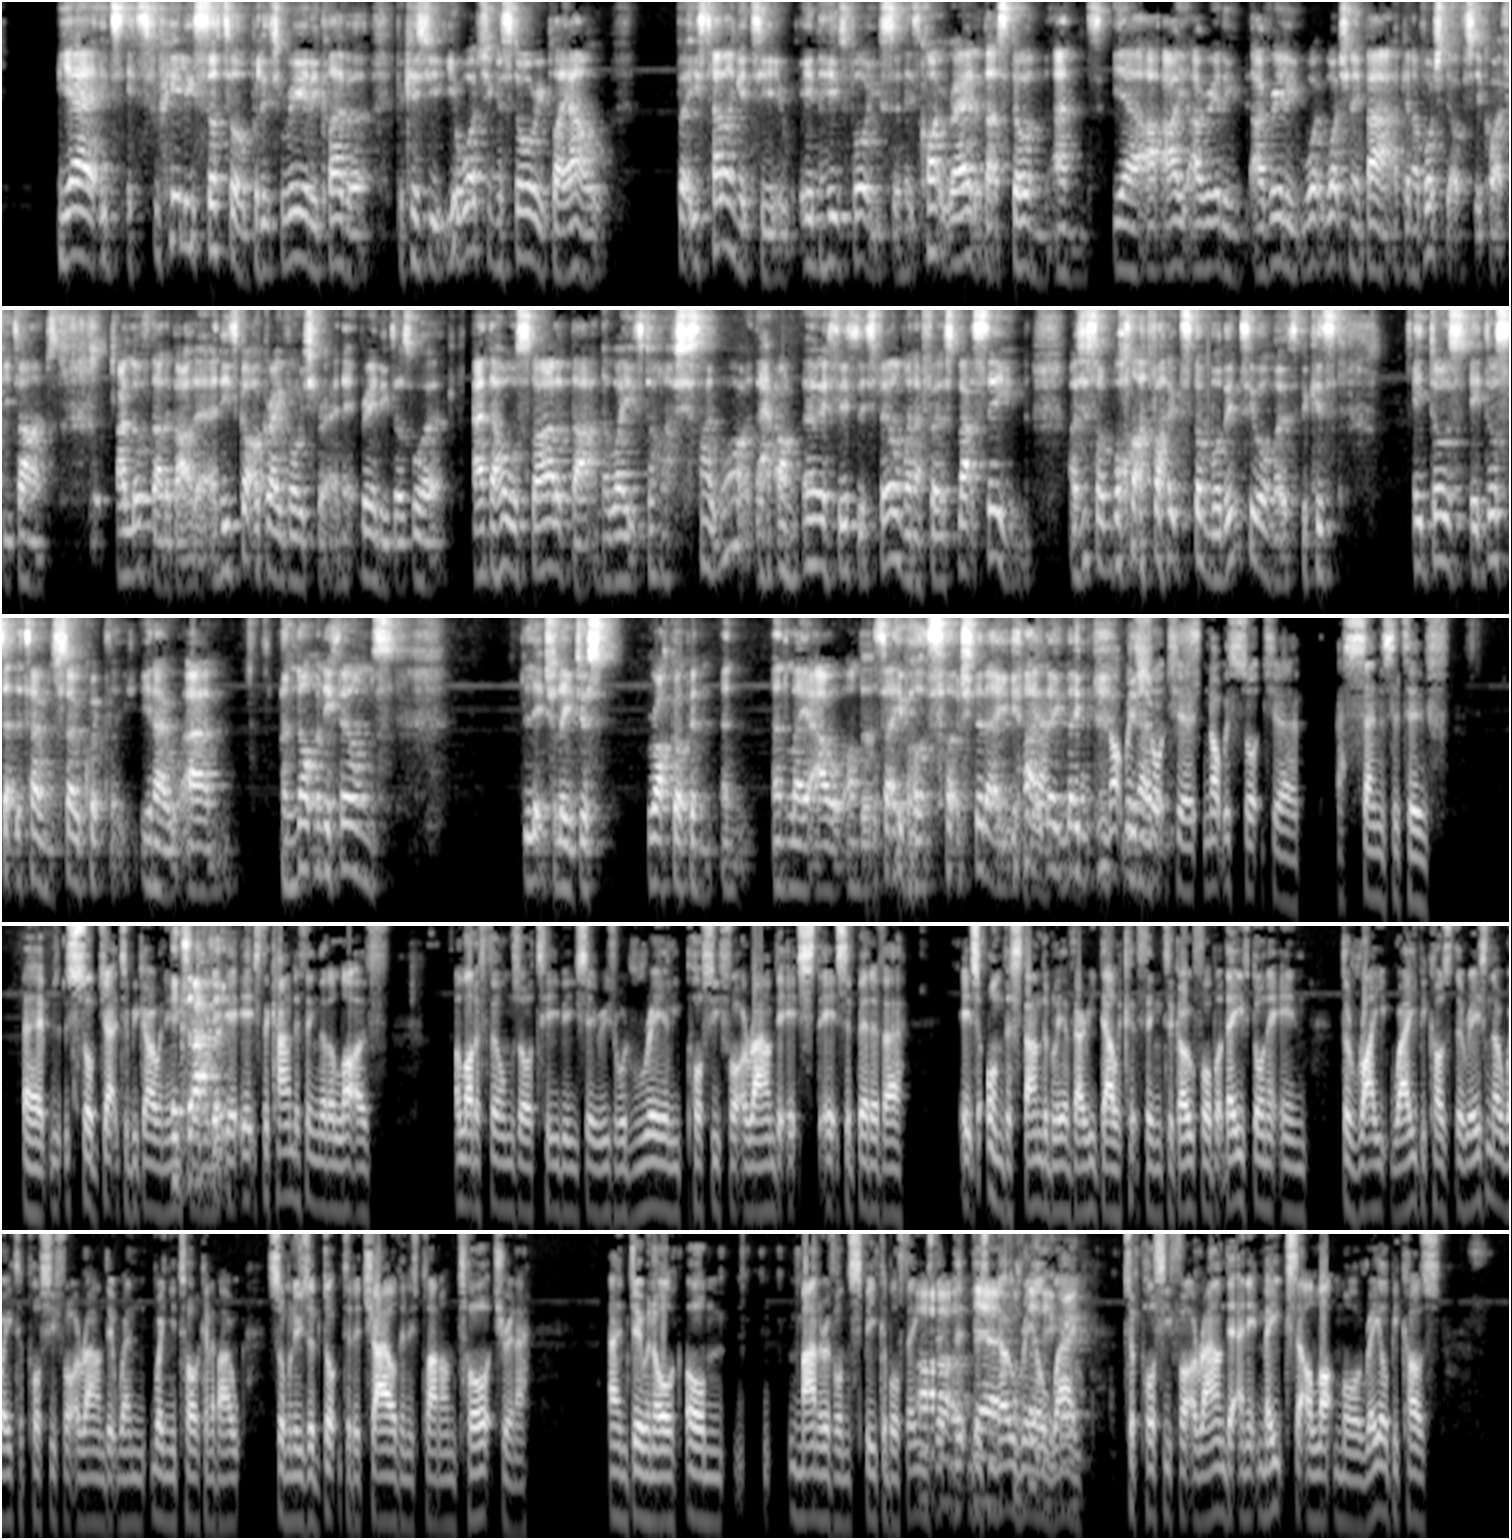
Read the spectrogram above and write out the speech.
Yeah, it's it's really subtle, but it's really clever because you, you're watching a story play out, but he's telling it to you in his voice, and it's quite rare that that's done. And yeah, I, I, I really, I really w- watching it back, and I've watched it obviously quite a few times. I love that about it, and he's got a great voice for it, and it really does work. And the whole style of that and the way it's done, I was just like, what on earth is this film? When I first that scene, I was just like, what have I stumbled into almost because it does it does set the tone so quickly, you know, um, and not many films literally just rock up and, and, and lay it out on the table as such, do they? Yeah, they, they not with you know, such a not with such a, a sensitive uh, subject to be going into. Exactly. it- it's the kind of thing that a lot of a lot of films or TV series would really pussyfoot around it. It's it's a bit of a it's understandably a very delicate thing to go for, but they've done it in the right way because there is no way to pussyfoot around it when when you're talking about someone who's abducted a child and is planning on torturing her and doing all all manner of unspeakable things. Oh, Th- th- oh, There's yeah, no real way agree. to pussyfoot around it, and it makes it a lot more real because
